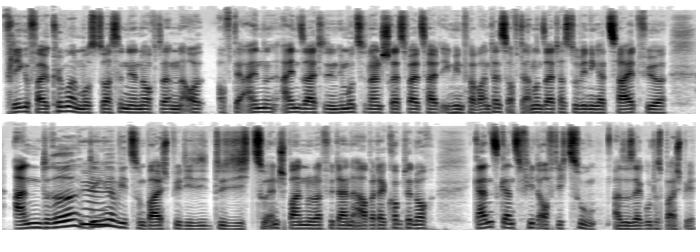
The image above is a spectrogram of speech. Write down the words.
Pflegefall kümmern musst. Du hast dann ja noch dann auf der einen, einen Seite den emotionalen Stress, weil es halt irgendwie ein Verwandter ist. Auf der anderen Seite hast du weniger Zeit für andere hm. Dinge, wie zum Beispiel die, die, die, dich zu entspannen oder für deine Arbeit. Da kommt ja noch ganz, ganz viel auf dich zu. Also sehr gutes Beispiel.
